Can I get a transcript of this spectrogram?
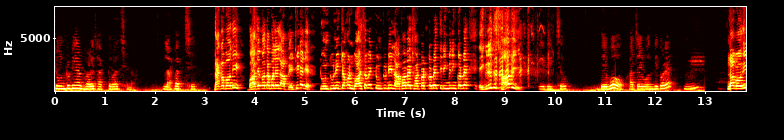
টুনটুনি আর ঘরে থাকতে পারছে না। লাফাচ্ছে। দেখো বৌদি বাজে কথা বলে লাভ নেই ঠিক আছে? টুনটুনি যখন বয়স হবে টুনটুনি লাফাবে ছটপট করবে তিরিং মিরিং করবে এগুলোই তো স্বাভাবিক। দিয়ে দিচ্ছ? দেবো খাঁচায় বন্দি করে হুম? না বৌদি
